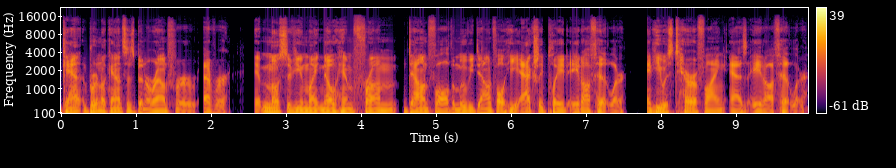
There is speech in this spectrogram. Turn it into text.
Gan- Bruno Ganz has been around forever. Most of you might know him from Downfall, the movie Downfall. He actually played Adolf Hitler and he was terrifying as Adolf Hitler.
